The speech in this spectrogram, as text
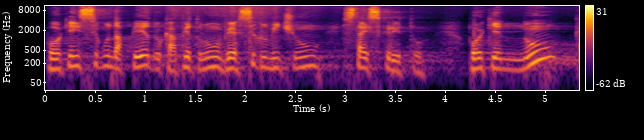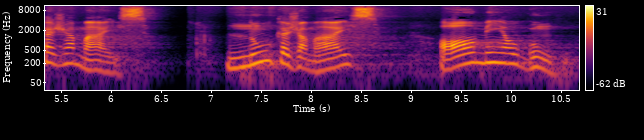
Porque em 2 Pedro, capítulo 1, versículo 21, está escrito: Porque nunca jamais, nunca jamais, homem algum,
